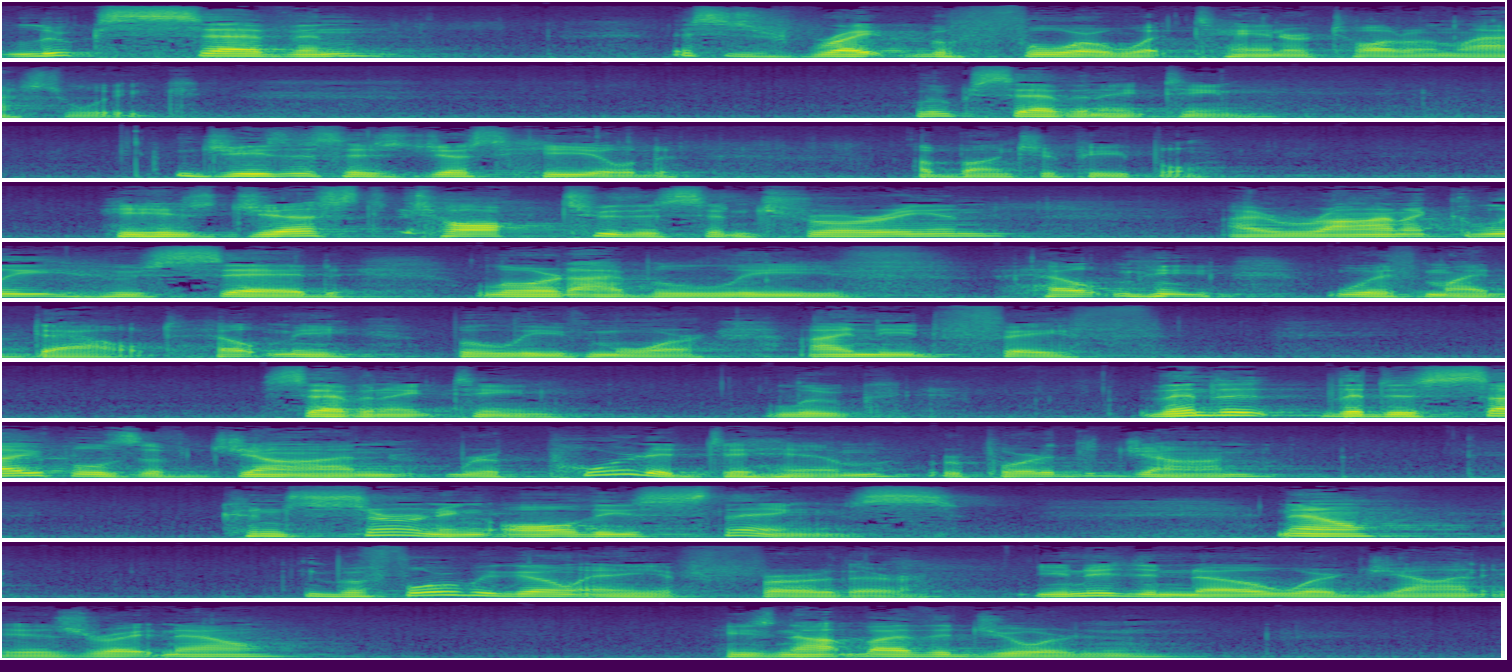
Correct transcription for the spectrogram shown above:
Luke 7, this is right before what Tanner taught on last week. Luke 7 18. Jesus has just healed a bunch of people. He has just talked to the centurion, ironically, who said, Lord, I believe Help me with my doubt. Help me believe more. I need faith. 718, Luke. Then the disciples of John reported to him, reported to John, concerning all these things. Now, before we go any further, you need to know where John is right now. He's not by the Jordan.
